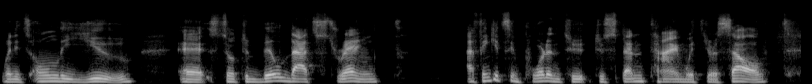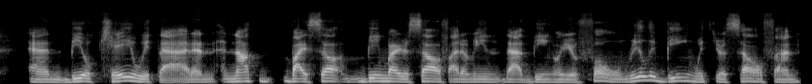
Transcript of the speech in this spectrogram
when it's only you uh, so to build that strength i think it's important to to spend time with yourself and be okay with that. And, and not by self being by yourself i don't mean that being on your phone really being with yourself and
